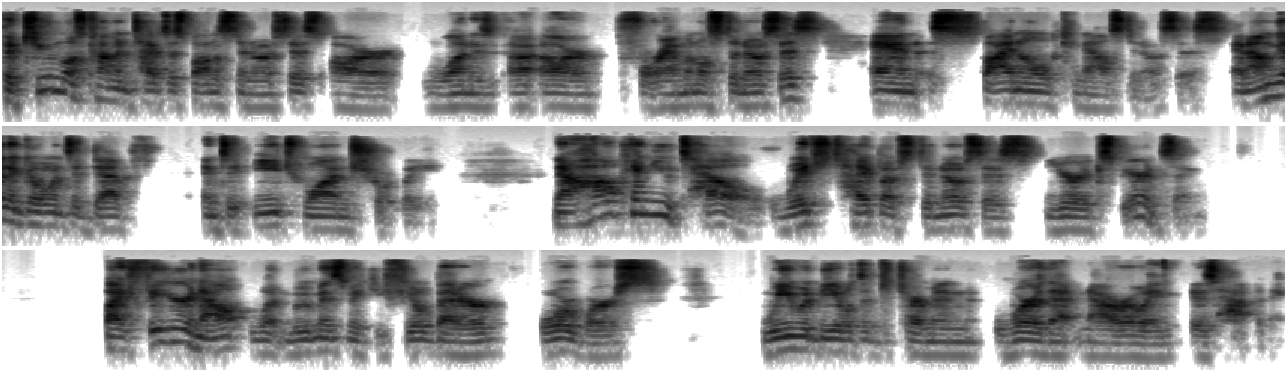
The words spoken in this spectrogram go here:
The two most common types of spinal stenosis are one is uh, are foraminal stenosis and spinal canal stenosis. And I'm going to go into depth into each one shortly. Now, how can you tell which type of stenosis you're experiencing? By figuring out what movements make you feel better or worse, we would be able to determine where that narrowing is happening.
